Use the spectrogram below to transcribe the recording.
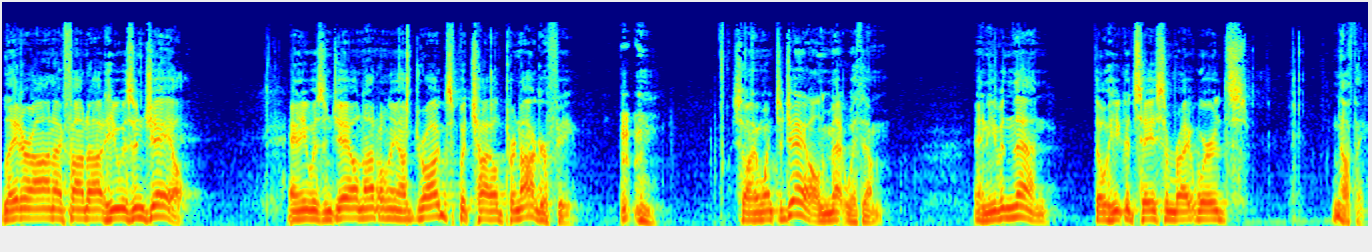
Later on, I found out he was in jail. And he was in jail not only on drugs, but child pornography. so I went to jail and met with him. And even then, though he could say some right words, nothing.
